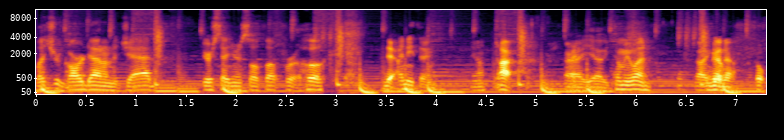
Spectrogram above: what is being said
Let your guard down on a jab. You're setting yourself up for a hook. Yeah. Anything. Yeah. all right, All right, yo, tell me when. All right, I'm go. good now. Go.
